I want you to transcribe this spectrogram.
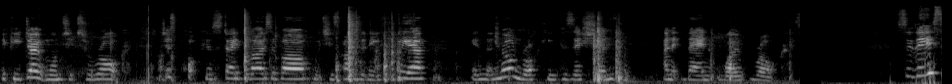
If you don't want it to rock, just pop your stabilizer bar, which is underneath here, in the non-rocking position, and it then won't rock. So this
